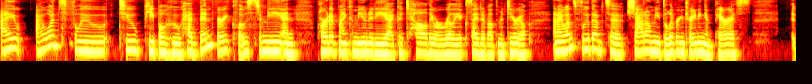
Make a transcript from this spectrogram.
I I once flew two people who had been very close to me and part of my community. I could tell they were really excited about the material. And I once flew them to shadow me delivering training in Paris eh,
